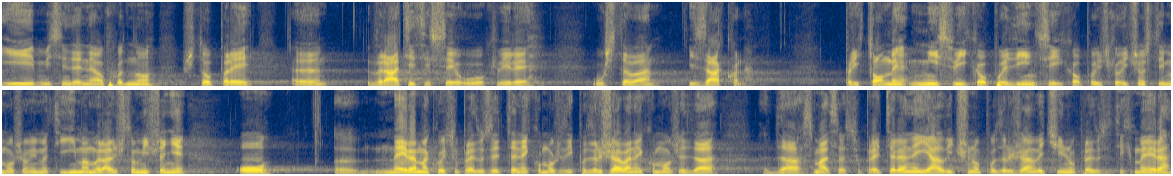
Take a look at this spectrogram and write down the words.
i mislim da je neophodno što pre e, vratiti se u okvire Ustava i zakona. Pri tome, mi svi kao pojedinci i kao političke ličnosti možemo imati i imamo različito mišljenje o e, merama koje su preduzete, neko može da ih podržava, neko može da, da smatra da su preterane. Ja lično podržavam većinu preduzetih mera,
